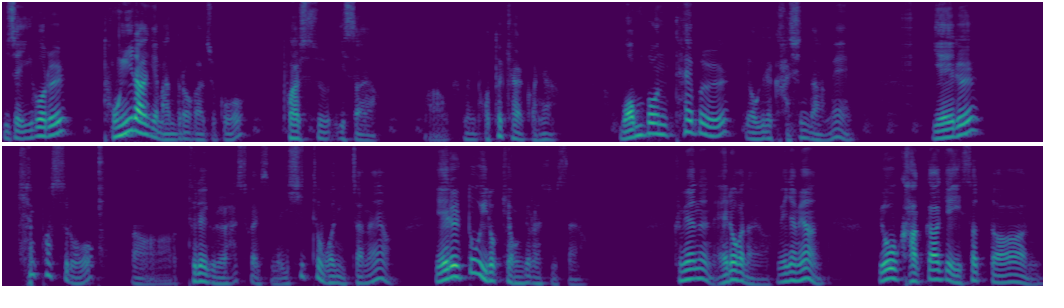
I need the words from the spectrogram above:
이제 이거를 동일하게 만들어 가지고 구할 수 있어요. 어, 그러면 어떻게 할 거냐? 원본 탭을 여기를 가신 다음에 얘를 캠퍼스로 어, 드래그를 할 수가 있습니다. 이 시트 1 있잖아요. 얘를 또 이렇게 연결할 수 있어요. 그러면은 에러가 나요. 왜냐면 요 각각에 있었던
